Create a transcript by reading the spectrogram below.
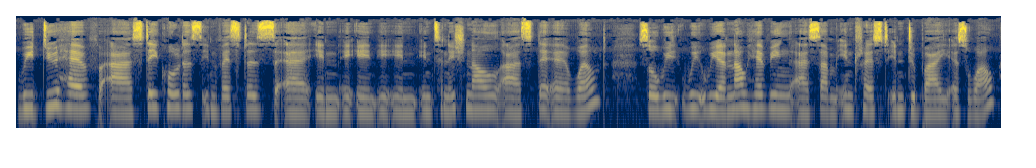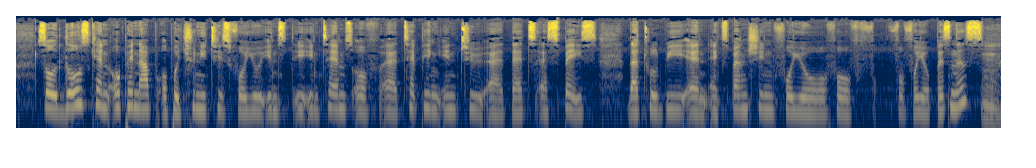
We do have uh, stakeholders, investors uh, in, in, in international uh, st- uh, world. So we, we, we are now having uh, some interest in Dubai as well. So those can open up opportunities for you in, in terms of uh, tapping into that space. That will be an expansion for your for, for for, for your business. Mm.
